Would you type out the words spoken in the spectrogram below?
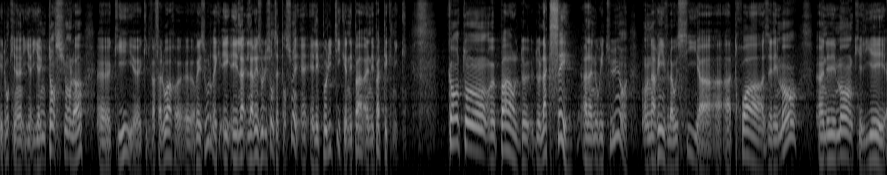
Et donc il y a, une tension là qu'il va falloir résoudre. Et, la, résolution de cette tension, elle, est politique, elle n'est pas technique. Quand on euh, parle de, l'accès à la nourriture, on arrive là aussi à, trois éléments. Un élément qui est lié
